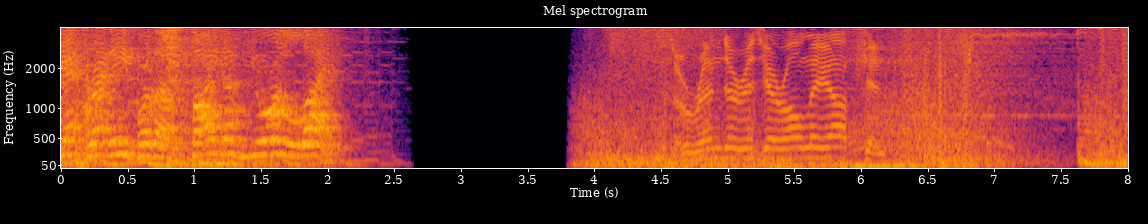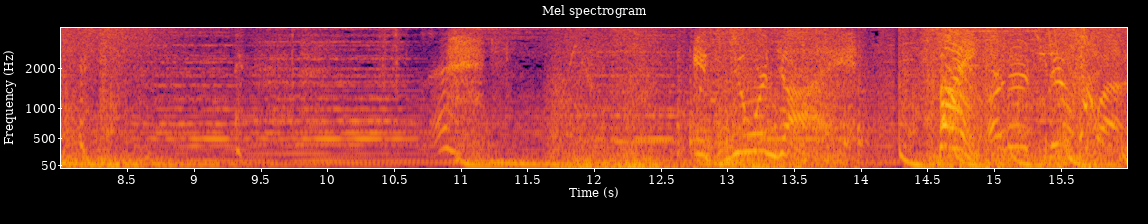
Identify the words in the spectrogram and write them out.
Get ready for the fight of your life. Surrender is your only option. It's do or die. Fight! I need shield slash.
